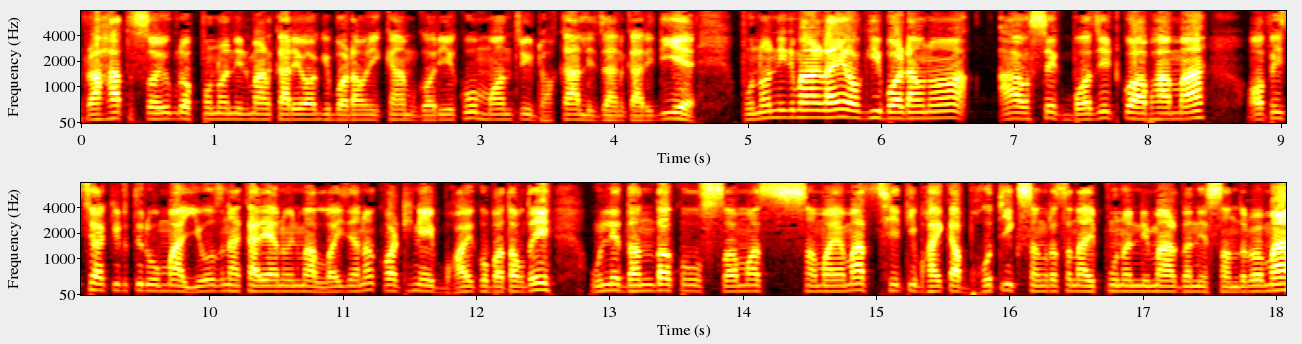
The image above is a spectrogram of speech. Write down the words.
राहत सहयोग र पुननिर्माण कार्य अघि बढाउने काम गरिएको मन्त्री ढकालले जानकारी दिए। पुननिर्माणलाई अघि बढाउन आवश्यक बजेटको अभावमा अपेक्षाकृत रूपमा योजना कार्यान्वयनमा लैजान कठिनाई भएको बताउँदै उनले दण्डको समयमा क्षति भएका भौतिक संरचनालाई पुननिर्माण गर्ने सन्दर्भमा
